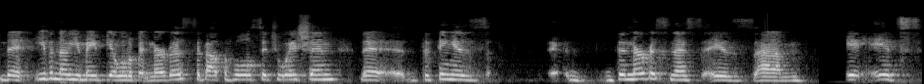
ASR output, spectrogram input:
that even though you may be a little bit nervous about the whole situation, the the thing is the nervousness is um, it, it's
